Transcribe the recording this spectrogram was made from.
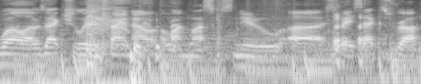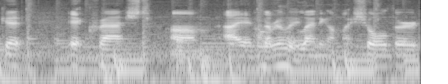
Well, I was actually trying out Elon Musk's new uh, SpaceX rocket. It crashed. Um, I ended Oh, up landing on my shoulder.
